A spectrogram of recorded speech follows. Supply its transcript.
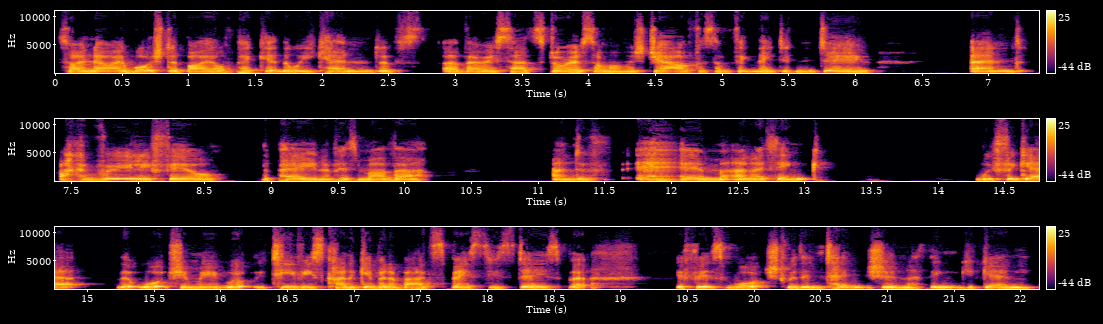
So I know I watched a biopic at the weekend of a very sad story. of Someone was jailed for something they didn't do. And I could really feel the pain of his mother and of him. And I think we forget that watching movie, TV's kind of given a bad space these days, but if it's watched with intention, I think again,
